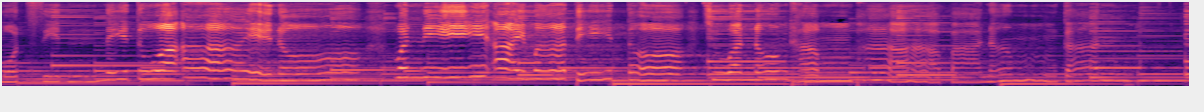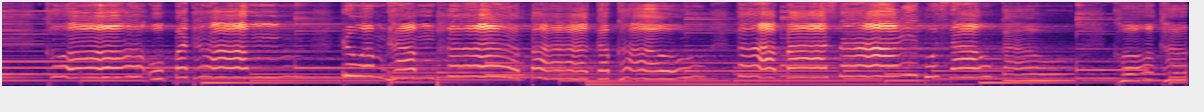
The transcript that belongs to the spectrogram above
หมดสิทธิ์ในตัวอายหนอ วันนี้อายมาติดต่อ ชวนน้องทำผ้าป่านำกัน ขออุปธรรม ร่วมทำผ้าป่ากับเขา ผ้าป่าสายผู้สาวเก่า ขอเข้า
